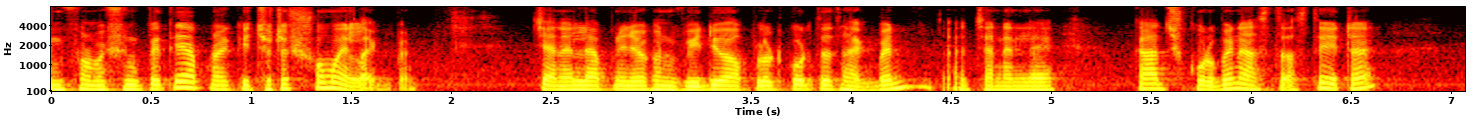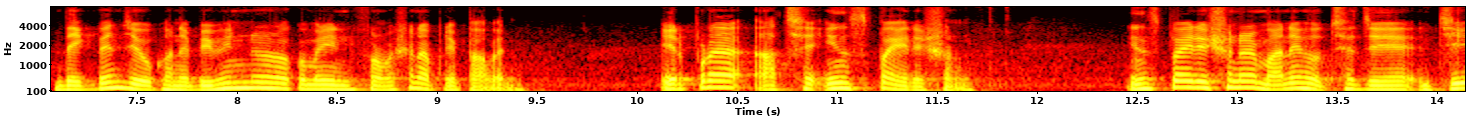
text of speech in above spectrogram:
ইনফরমেশন পেতে আপনার কিছুটা সময় লাগবে। চ্যানেলে আপনি যখন ভিডিও আপলোড করতে থাকবেন চ্যানেলে কাজ করবেন আস্তে আস্তে, এটা দেখবেন যে ওখানে বিভিন্ন রকমের ইনফরমেশন আপনি পাবেন। এরপরে আছে ইন্সপাইরেশন ইন্সপাইরেশনের মানে হচ্ছে যে যে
